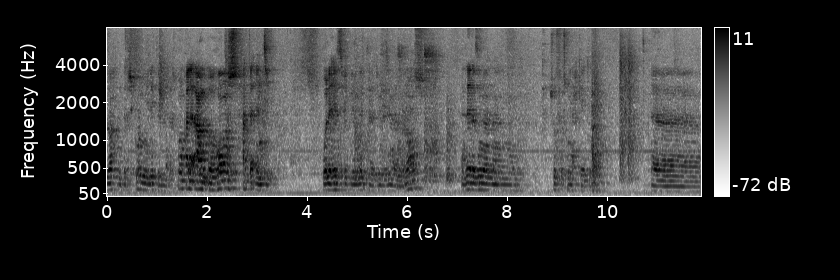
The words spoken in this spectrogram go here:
لواحد شكون وليت شكون قال أعمل اورانج حتى انت ولا هز في كلمات تونيزيان اورانج هذا لازم نشوفوا شنو حكايته. آه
